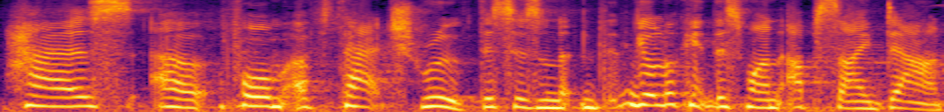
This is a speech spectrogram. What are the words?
has a form of thatched roof. This is an, you're looking at this one upside down,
